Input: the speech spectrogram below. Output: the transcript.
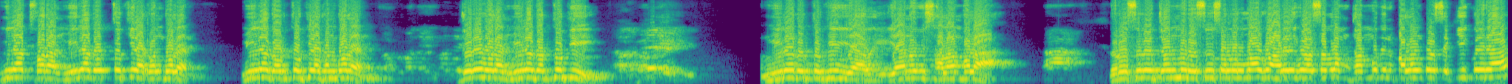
মিলাদ ফরান, মিলাদ অর্থ কি এখন বলেন? মিলাদ অর্থ কি এখন বলেন? জোরে বলেন, মিলাদ অর্থ কি? মিলাদ অর্থ কি? ইয়া- ইয়া নবী সালাম বলা। রসুলের জন্ম রসুল সাল্লাল্লাহু আলাইহি ওয়াসাল্লাম জন্মদিন পালন করছে কি কইরা?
